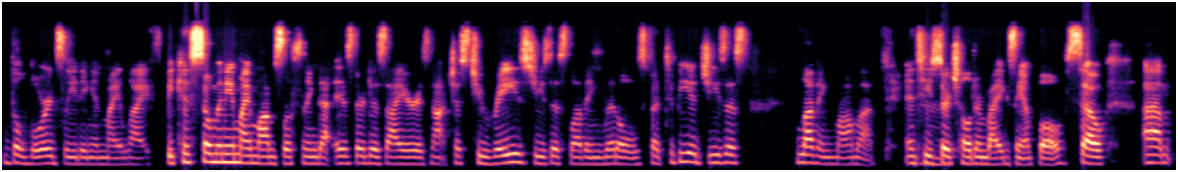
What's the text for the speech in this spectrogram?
the lord's leading in my life? Because so many of my moms listening that is their desire is not just to raise jesus loving littles but to be a jesus loving mama and teach mm-hmm. their children by example. So, um,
